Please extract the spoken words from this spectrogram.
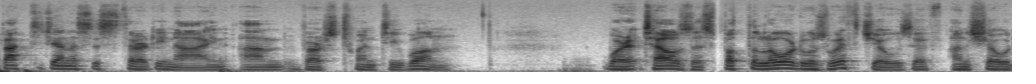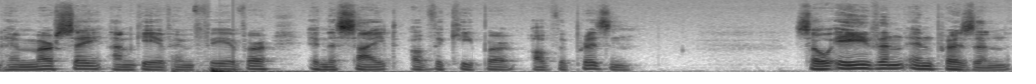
back to Genesis 39 and verse 21, where it tells us, But the Lord was with Joseph and showed him mercy and gave him favour in the sight of the keeper of the prison. So even in prison,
